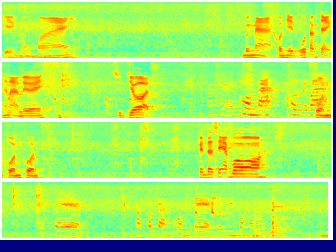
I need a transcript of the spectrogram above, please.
แกงหน่อไม้ เบื้องหน้า คนเฮ็ดโอ้ตั้งใจขนาดเลย สุดยอด คนวะคนเลยว่าคนคนคนเป็นตาแซ่บบอแซ่บรับประกันความแซ่บเรื่องนี้ก็โหเลยอืม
